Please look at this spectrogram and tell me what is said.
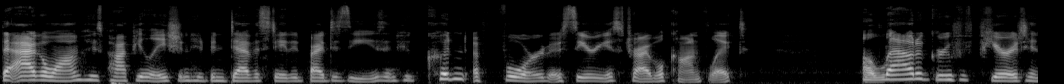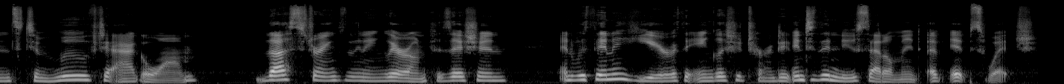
The Agawam, whose population had been devastated by disease and who couldn't afford a serious tribal conflict, allowed a group of Puritans to move to Agawam, thus strengthening their own position, and within a year the English had turned it into the new settlement of Ipswich.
